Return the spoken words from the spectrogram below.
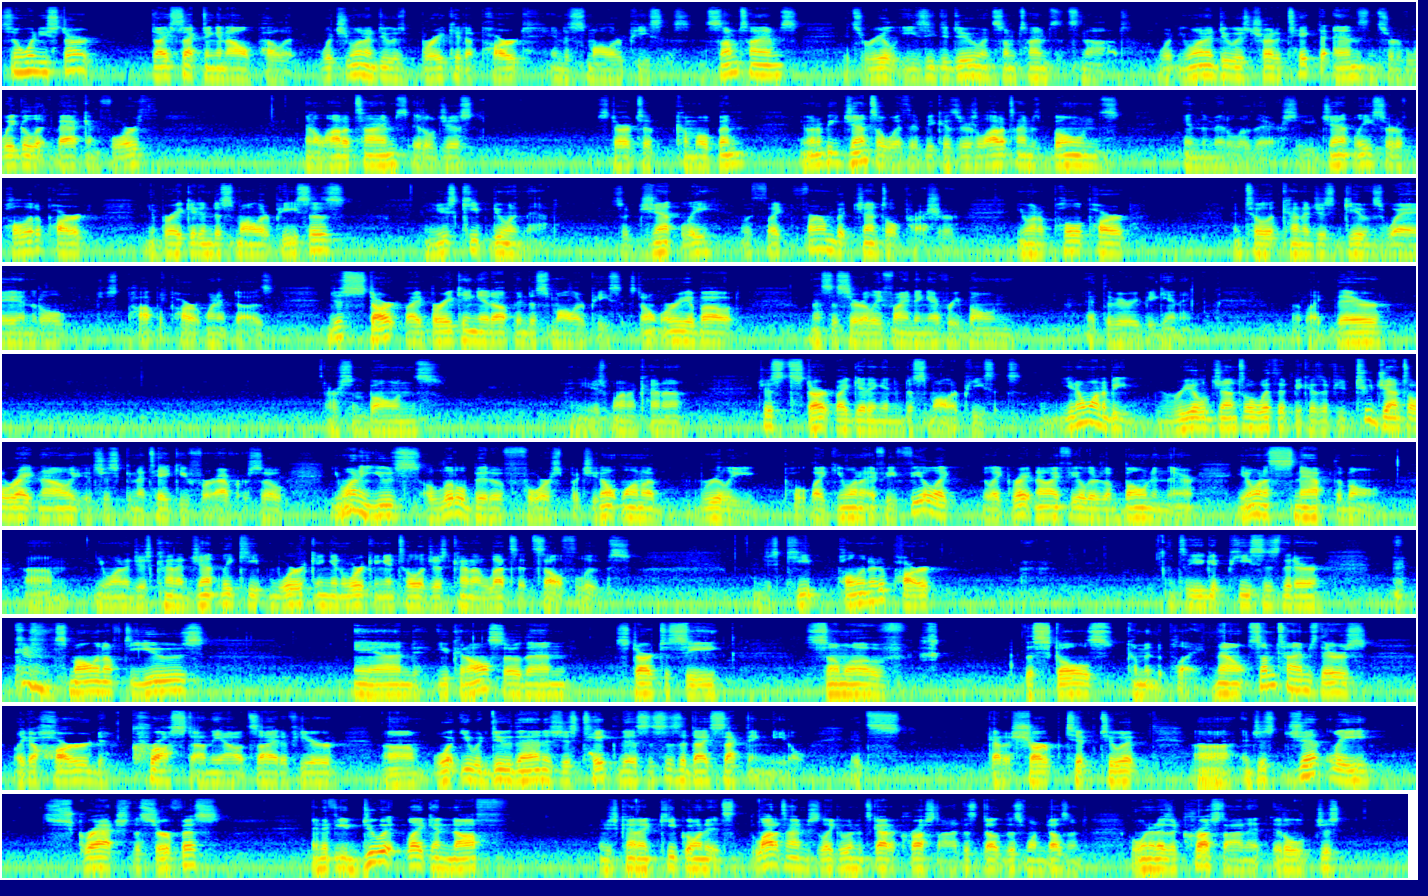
So when you start dissecting an owl pellet, what you want to do is break it apart into smaller pieces. And sometimes it's real easy to do and sometimes it's not. What you want to do is try to take the ends and sort of wiggle it back and forth. And a lot of times it'll just start to come open. You want to be gentle with it because there's a lot of times bones in the middle of there. So you gently sort of pull it apart, you break it into smaller pieces, and you just keep doing that. So gently with like firm but gentle pressure. You want to pull apart until it kind of just gives way and it'll just pop apart when it does. Just start by breaking it up into smaller pieces. Don't worry about necessarily finding every bone at the very beginning. But like there are some bones and you just want to kind of just start by getting it into smaller pieces. You don't want to be real gentle with it because if you're too gentle right now, it's just going to take you forever. So you want to use a little bit of force, but you don't want to really pull. Like you want to, if you feel like like right now, I feel there's a bone in there. You don't want to snap the bone. Um, you want to just kind of gently keep working and working until it just kind of lets itself loose, and just keep pulling it apart until you get pieces that are small enough to use and you can also then start to see some of the skulls come into play. Now, sometimes there's like a hard crust on the outside of here. Um, what you would do then is just take this. This is a dissecting needle. It's got a sharp tip to it, uh, and just gently scratch the surface. And if you do it like enough, and just kind of keep going, it's a lot of times like when it's got a crust on it. This this one doesn't. But when it has a crust on it, it'll just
